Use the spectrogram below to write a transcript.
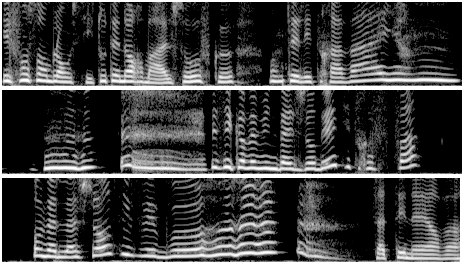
Ils font semblant aussi, tout est normal, sauf que on télétravaille. Mais c'est quand même une belle journée, tu trouves pas? On a de la chance, il fait beau. Ça t'énerve.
